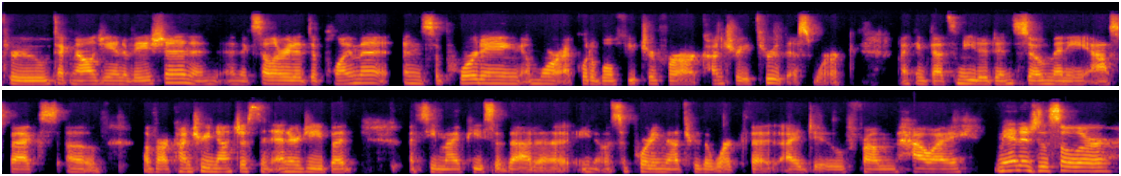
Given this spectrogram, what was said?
through technology innovation and, and, accelerated deployment and supporting a more equitable future for our country through this work. I think that's needed in so many aspects of, of our country, not just in energy, but I see my piece of that, uh, you know, supporting that through the work that I do from how I manage the solar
